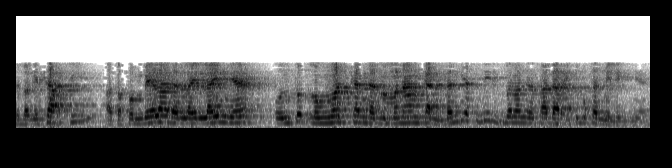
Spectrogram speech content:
sebagai saksi atau pembela dan lain-lainnya untuk menguatkan dan memenangkan dan dia sendiri sebenarnya sadar itu bukan miliknya.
